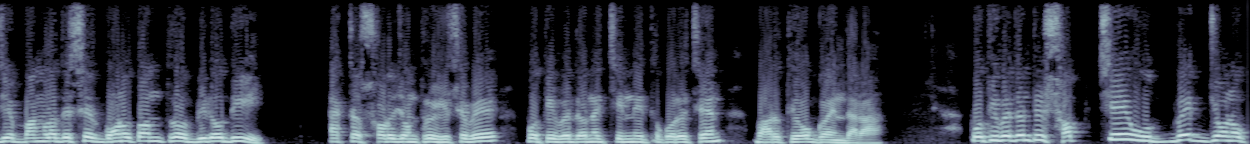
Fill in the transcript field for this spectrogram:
যে বাংলাদেশের গণতন্ত্র বিরোধী একটা ষড়যন্ত্র হিসেবে প্রতিবেদনে চিহ্নিত করেছেন ভারতীয় গোয়েন্দারা। প্রতিবেদনটির সবচেয়ে উদ্বেগজনক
